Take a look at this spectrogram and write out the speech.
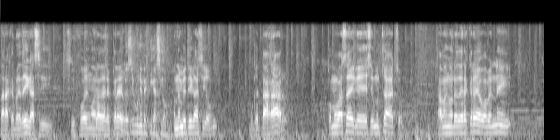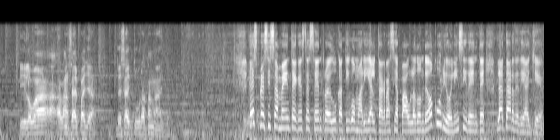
para que me diga si, si fue en hora de recreo. Entonces una investigación. Una investigación, porque está raro. ¿Cómo va a ser que ese muchacho estaba en hora de recreo, va a venir y lo va a lanzar para allá, de esa altura tan alta. Es precisamente en este centro educativo María Altagracia Paula donde ocurrió el incidente la tarde de ayer.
